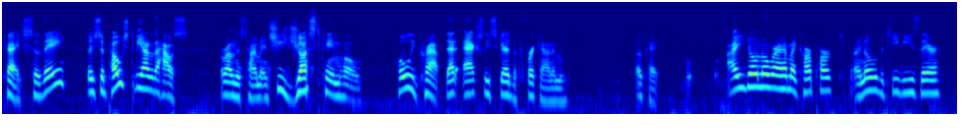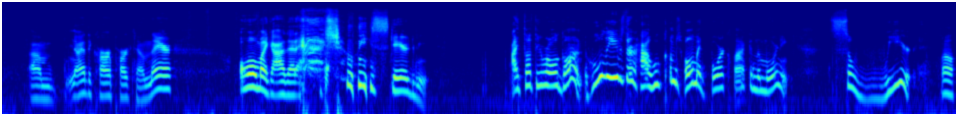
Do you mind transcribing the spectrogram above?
Okay, so they they're supposed to be out of the house around this time, and she just came home. Holy crap, that actually scared the frick out of me. Okay. I don't know where I have my car parked. I know the TV's there. Um, I had the car parked down there. Oh my god, that actually scared me. I thought they were all gone. Who leaves their house? Who comes home at 4 o'clock in the morning? It's so weird. Well,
